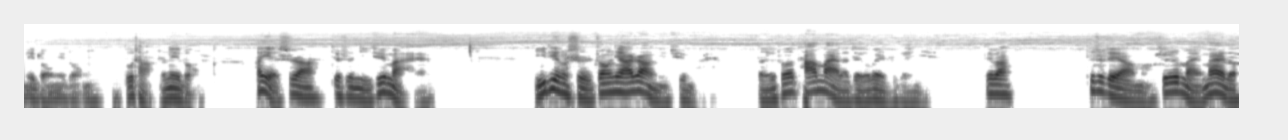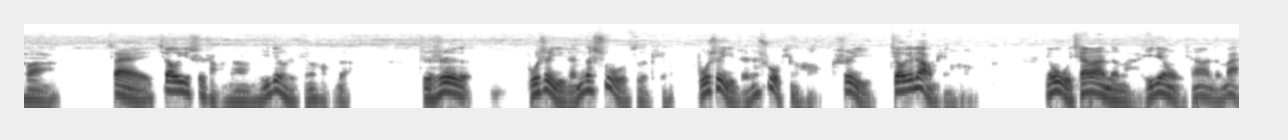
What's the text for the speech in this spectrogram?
那种那种赌场的那种，它也是啊，就是你去买，一定是庄家让你去买，等于说他卖了这个位置给你，对吧？就是这样吗？其实买卖的话，在交易市场上一定是平衡的，只是不是以人的数字平，不是以人数平衡，是以交易量平衡。有五千万的买，一定有五千万的卖，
